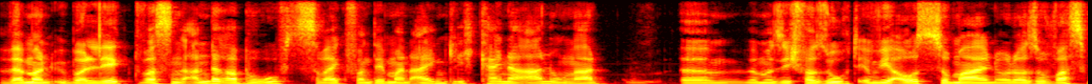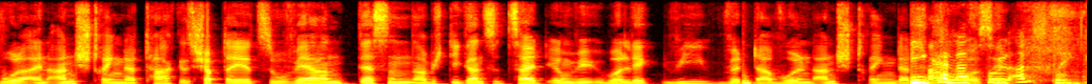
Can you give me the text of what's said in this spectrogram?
wenn man überlegt, was ein anderer Berufszweig, von dem man eigentlich keine Ahnung hat, ähm, wenn man sich versucht, irgendwie auszumalen oder so, was wohl ein anstrengender Tag ist. Ich habe da jetzt so währenddessen, habe ich die ganze Zeit irgendwie überlegt, wie wird da wohl ein anstrengender wie Tag aussehen? Wie kann das wohl anstrengend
